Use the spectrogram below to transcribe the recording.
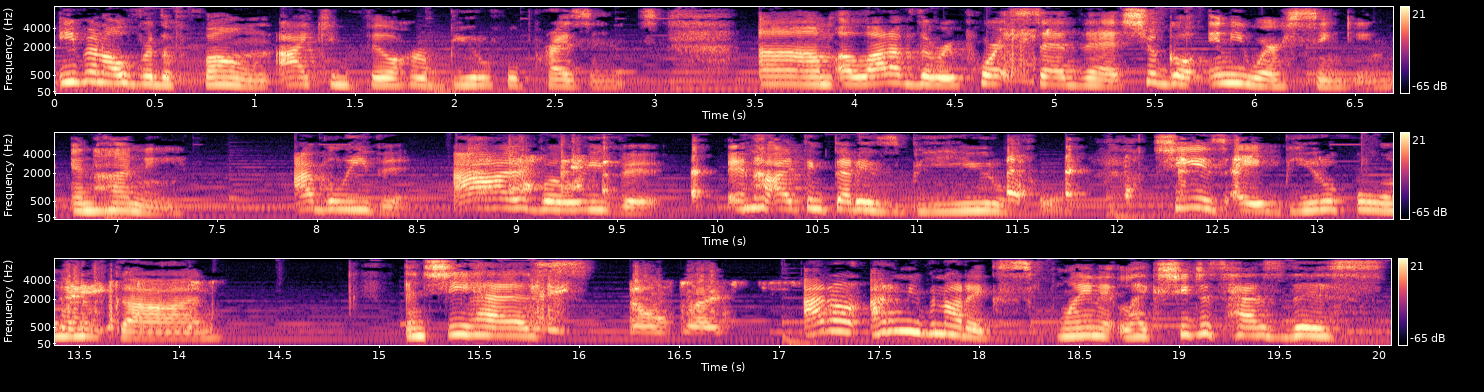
even over the phone, I can feel her beautiful presence. Um, a lot of the reports said that she'll go anywhere singing, and honey, I believe it. I believe it, and I think that is beautiful. She is a beautiful woman of God, and she has so much. I don't I don't even know how to explain it. Like she just has this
